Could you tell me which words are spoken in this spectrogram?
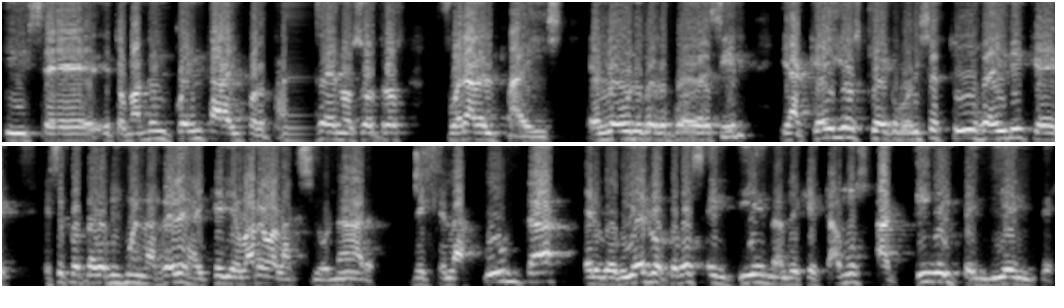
y se, tomando en cuenta la importancia de nosotros fuera del país. Es lo único que puedo decir. Y aquellos que, como dices tú, Heidi, que ese protagonismo en las redes hay que llevarlo al accionar, de que la Junta, el gobierno, todos entiendan de que estamos activos y pendientes.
